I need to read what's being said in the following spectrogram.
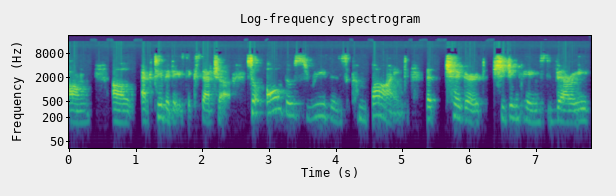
on uh, activities, etc. So all those reasons combined that triggered Xi Jinping's very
